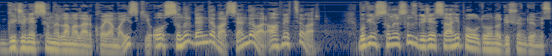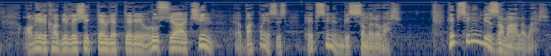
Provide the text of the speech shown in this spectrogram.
gücüne sınırlamalar koyamayız ki. O sınır bende var, sende var, Ahmet'te var. Bugün sınırsız güce sahip olduğunu düşündüğümüz Amerika Birleşik Devletleri, Rusya, Çin, ya bakmayın siz, hepsinin bir sınırı var. Hepsinin bir zamanı var.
